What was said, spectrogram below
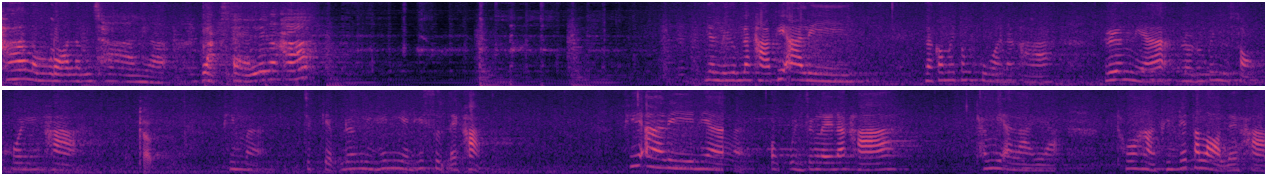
ค่าน้ำร้อนน้ำชาเนี่ยหลักแสนเลยนะคะ อย่าลืมนะคะพี่อารีแล้วก็ไม่ต้องกลัวนะคะ เรื่องเนี้ยเรารู้กันอยู่สองคนค่ะ ครับ พิมอะจะเก็บเรื่องนี้ให้เนียนที่สุดเลยค่ะ พี่อารีเนี่ย อบอุ่นจังเลยนะคะ ถ้ามีอะไรอะโทรหาพิมพ์ได้ตลอดเลยค่ะ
